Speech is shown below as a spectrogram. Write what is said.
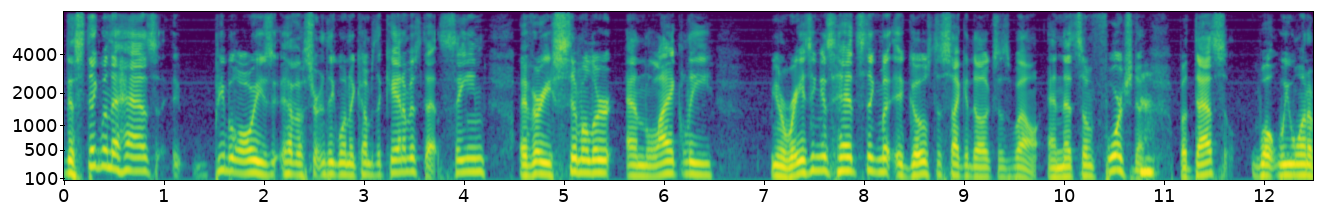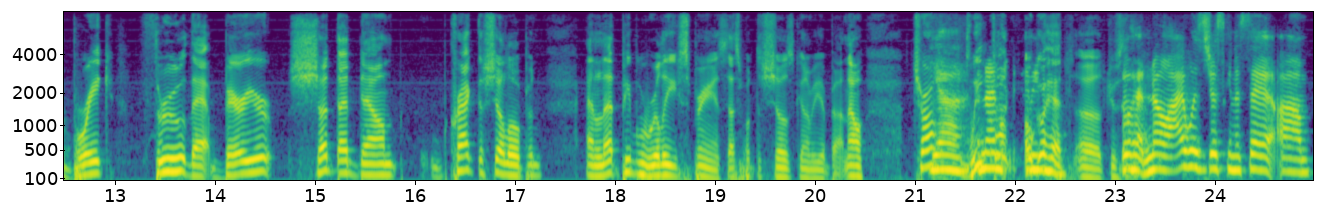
the stigma that has people always have a certain thing when it comes to cannabis. That same, a very similar and likely, you know, raising his head stigma. It goes to psychedelics as well, and that's unfortunate. But that's what we want to break through that barrier, shut that down, crack the shell open, and let people really experience. That's what the show's going to be about. Now, Charles, Yeah, we I'm- I Oh, go ahead. Uh, Go ahead. No, I was just going to say, um,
